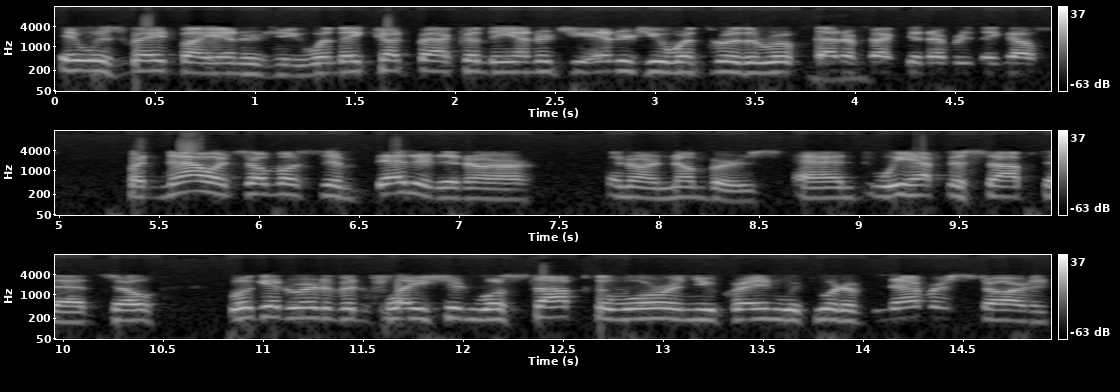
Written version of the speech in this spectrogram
it was made by energy. When they cut back on the energy, energy went through the roof. That affected everything else. But now it's almost embedded in our in our numbers, and we have to stop that. So We'll get rid of inflation. We'll stop the war in Ukraine, which would have never started.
